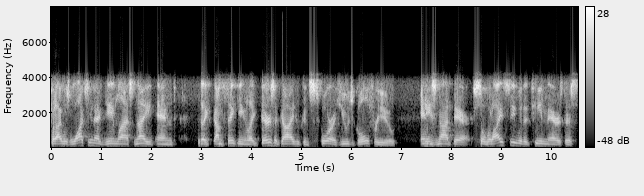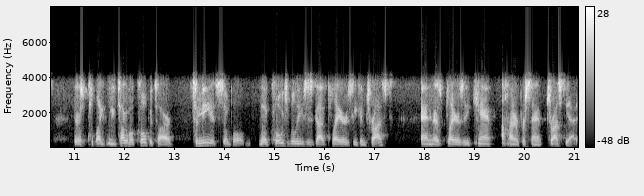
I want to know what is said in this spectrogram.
But I was watching that game last night and like I'm thinking like there's a guy who can score a huge goal for you and he's not there. So what I see with a team there is there's there's like we talk about Kopitar. To me, it's simple. The coach believes he's got players he can trust, and there's players he can't 100% trust yet.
